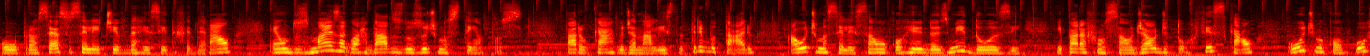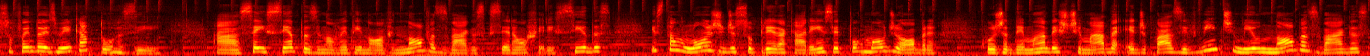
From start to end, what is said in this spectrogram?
O processo seletivo da Receita Federal é um dos mais aguardados dos últimos tempos. Para o cargo de analista tributário, a última seleção ocorreu em 2012 e para a função de auditor fiscal, o último concurso foi em 2014. As 699 novas vagas que serão oferecidas estão longe de suprir a carência por mão de obra, cuja demanda estimada é de quase 20 mil novas vagas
